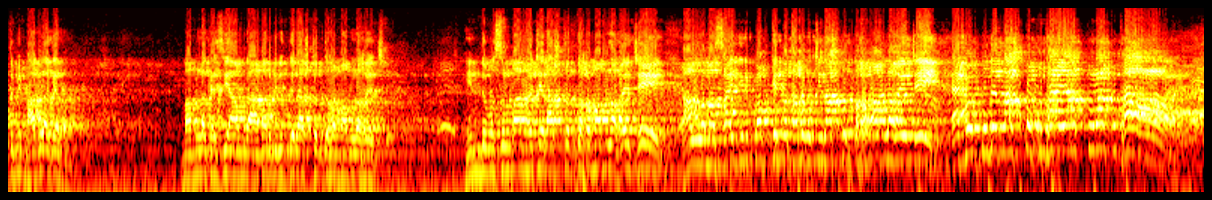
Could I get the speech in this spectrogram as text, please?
তুমি ভাবলা কেন? মামলা খাইছি আমরা, আমার বিরুদ্ধে রাষ্ট্রদ্রোহ মামলা হয়েছে। হিন্দু, মুসলমান হয়েছে, রাষ্ট্রদ্রোহ মামলা হয়েছে। আল্লামা সাইদির পক্ষে কথা বলেছি, রাষ্ট্রদ্রোহ মামলা হয়েছে। এখন তোদের রাষ্ট্র কোথায়, আর তোরা কোথায়?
